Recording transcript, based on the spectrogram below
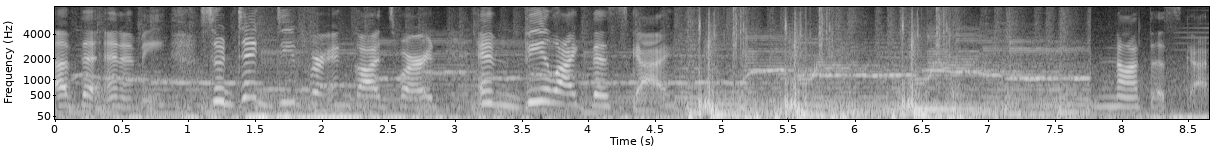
of the enemy. So dig deeper in God's word and be like this guy. Not this guy.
